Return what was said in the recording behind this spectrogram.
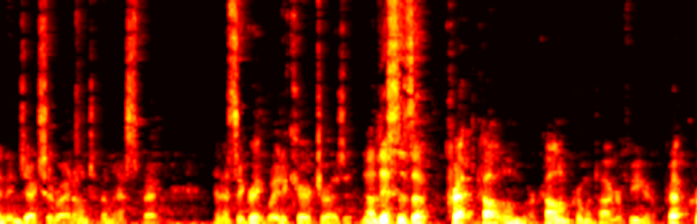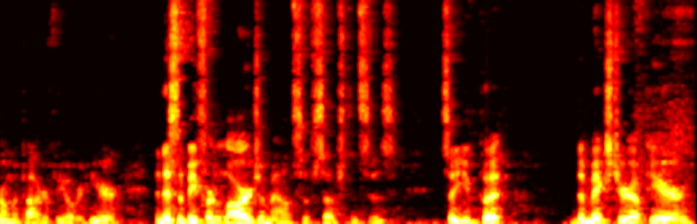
and injects it right onto the mass spec. And that's a great way to characterize it. Now, this is a prep column or column chromatography or prep chromatography over here. And this would be for large amounts of substances. So you put the mixture up here,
